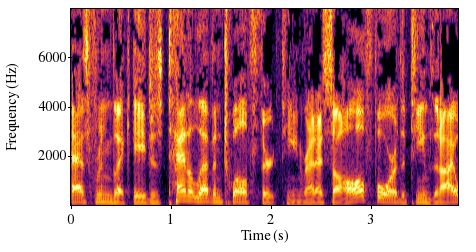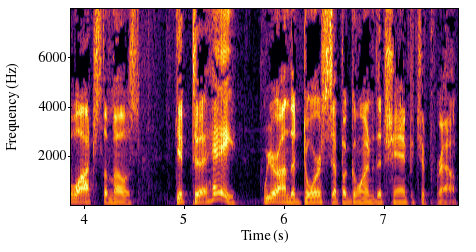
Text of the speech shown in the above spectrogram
As from like ages 10, 11, 12, 13, right? I saw all four of the teams that I watched the most get to hey, we are on the doorstep of going to the championship round.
